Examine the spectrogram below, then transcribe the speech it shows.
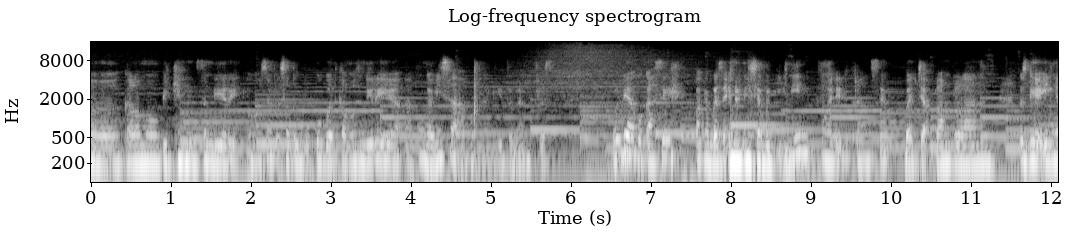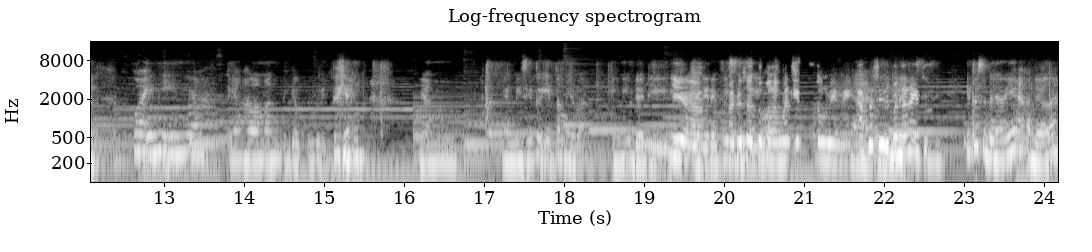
uh, kalau mau bikin sendiri maksudnya satu buku buat kamu sendiri ya aku nggak bisa aku bilang gitu kan. Terus udah aku kasih pakai bahasa Indonesia begini sama dia ditranslate baca pelan-pelan. Terus dia inget wah ini ini ya yang halaman 30 itu yang yang yang di situ hitam ya pak? Ini udah di iya, udah direvisi ada satu halaman hitam ini. Nah, apa sih sebenarnya itu itu sebenarnya adalah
